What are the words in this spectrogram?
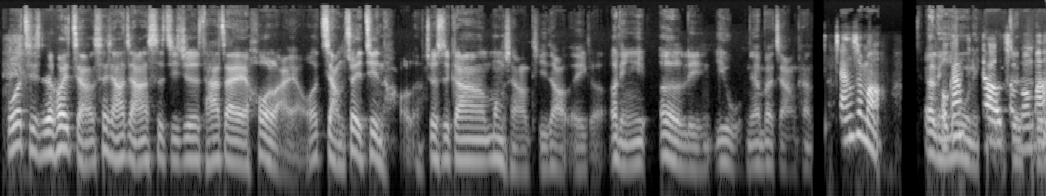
不过其实会讲，是想要讲的司机，就是他在后来啊，我讲最近好了，就是刚刚梦想提到的一个二零一二零一五，你要不要讲讲看？讲什么？二零一五年什么吗？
